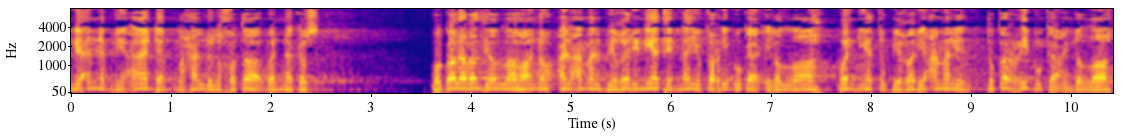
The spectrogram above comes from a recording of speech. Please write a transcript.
لأن ابن آدم محل الخطأ والنقص. وقال رضي الله عنه العمل بغير نية لا يقربك إلى الله والنية بغير عمل تقربك عند الله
